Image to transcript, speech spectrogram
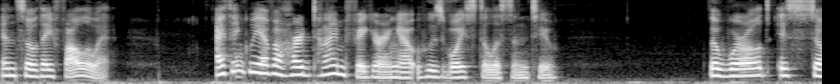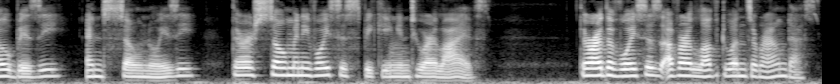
and so they follow it. I think we have a hard time figuring out whose voice to listen to. The world is so busy and so noisy. There are so many voices speaking into our lives. There are the voices of our loved ones around us.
